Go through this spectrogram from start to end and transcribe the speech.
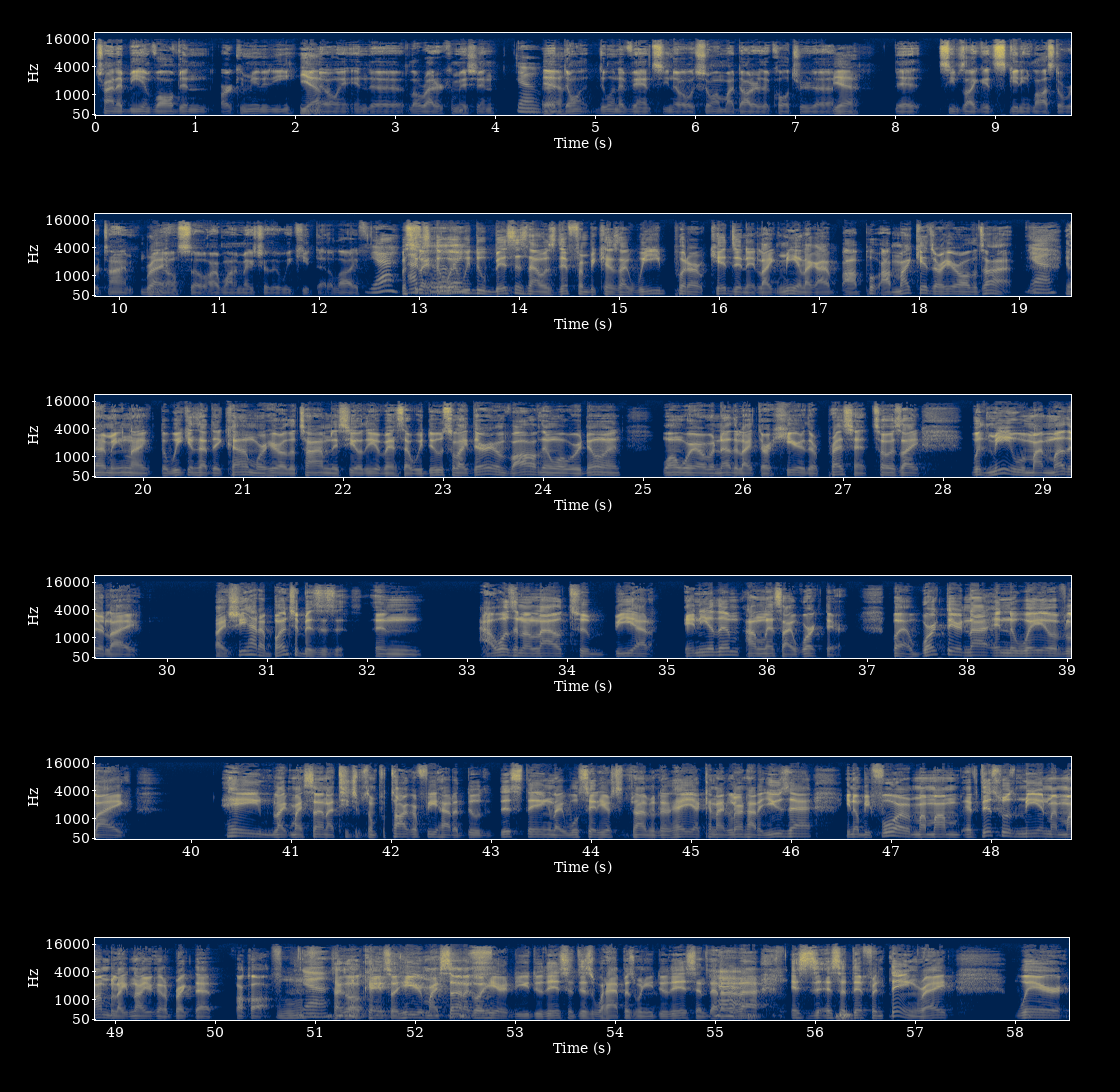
trying to be involved in our community. Yeah. You know, in, in the Lowrider Commission, Dope. uh, Yeah. doing doing events. You know, showing my daughter the culture. Uh, Yeah. That seems like it's getting lost over time. Right. You know, so I want to make sure that we keep that alive. Yeah. But see, absolutely. like the way we do business now is different because like we put our kids in it. Like me, like I, I put I, my kids are here all the time. Yeah. You know what I mean? Like the weekends that they come, we're here all the time. They see all the events that we do. So like they're involved in what we're doing one way or another. Like they're here, they're present. So it's like with me, with my mother, like like she had a bunch of businesses and I wasn't allowed to be at any of them unless I worked there. But work there not in the way of like hey, like my son, I teach him some photography, how to do this thing. Like we'll sit here sometimes and like, hey, can I learn how to use that? You know, before my mom, if this was me and my mom, be like, no, you're gonna break that. Fuck off. Mm-hmm. Yeah. So I go, okay, so here, my son, I go here. Do you do this? And this is what happens when you do this, and da da da. da. It's it's a different thing, right? Where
